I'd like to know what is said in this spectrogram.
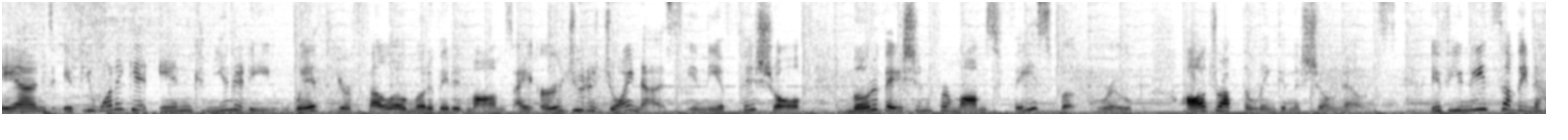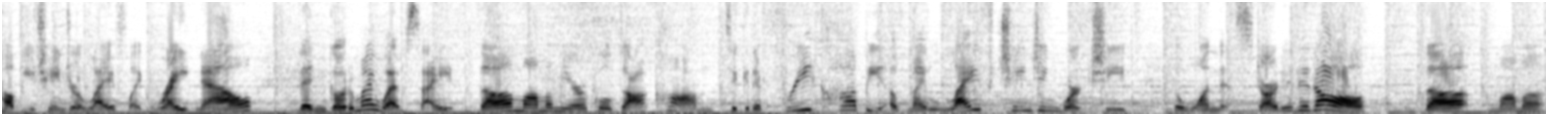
And if you want to get in community with your fellow motivated moms, I urge you to join us in the official Motivation for Moms Facebook group. I'll drop the link in the show notes. If you need something to help you change your life, like right now, then go to my website, themamamiracle.com, to get a free copy of my life changing worksheet, the one that started it all The Mama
